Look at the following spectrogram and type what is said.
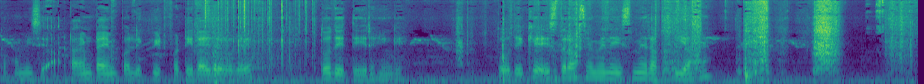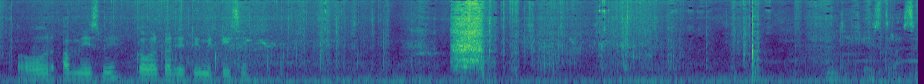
तो हम इसे टाइम टाइम पर लिक्विड फर्टिलाइज़र वगैरह तो देते ही रहेंगे। तो देखिए, इस तरह से मैंने इसमें रख दिया है। और अब मैं इसमें कवर कर देती हूँ मिट्टी से देखिए इस तरह से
